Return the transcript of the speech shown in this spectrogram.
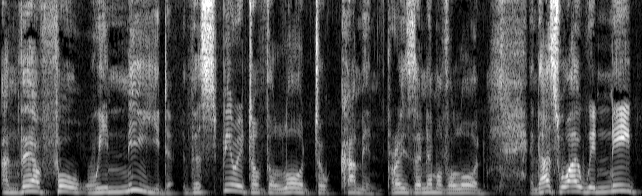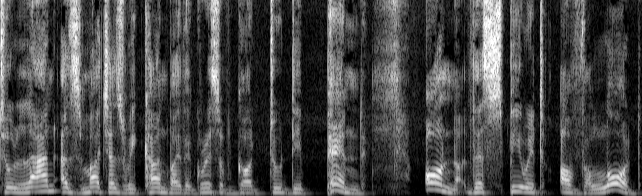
And therefore, we need the Spirit of the Lord to come in. Praise the name of the Lord. And that's why we need to learn as much as we can by the grace of God to depend on the Spirit of the Lord.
